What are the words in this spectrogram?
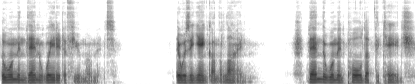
The woman then waited a few moments. There was a yank on the line. Then the woman pulled up the cage.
